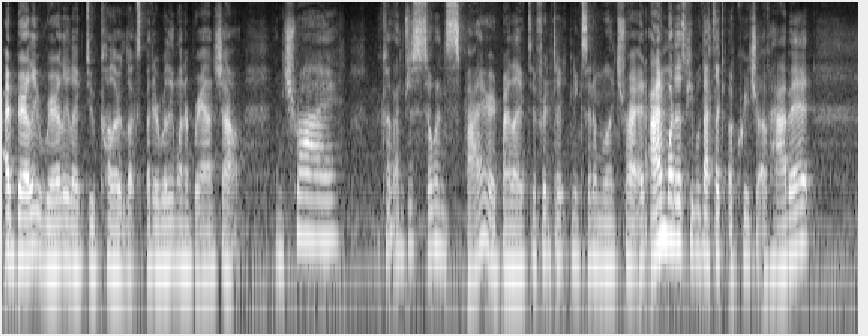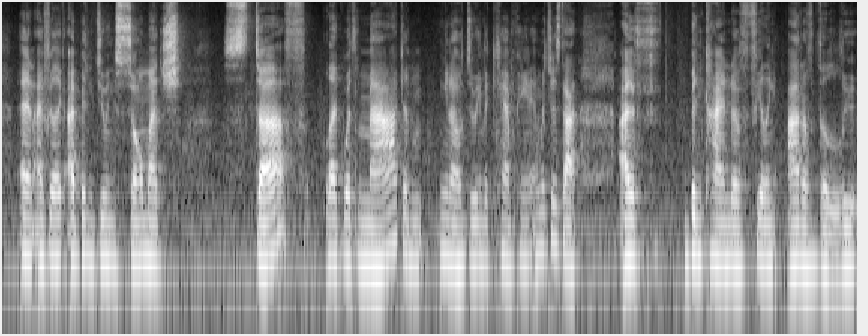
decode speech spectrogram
I barely, rarely like do colored looks, but I really want to branch out and try because I'm just so inspired by like different techniques and I'm willing to try. And I'm one of those people that's like a creature of habit. And I feel like I've been doing so much stuff like with Mac and, you know, doing the campaign images that I've been kind of feeling out of the loop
